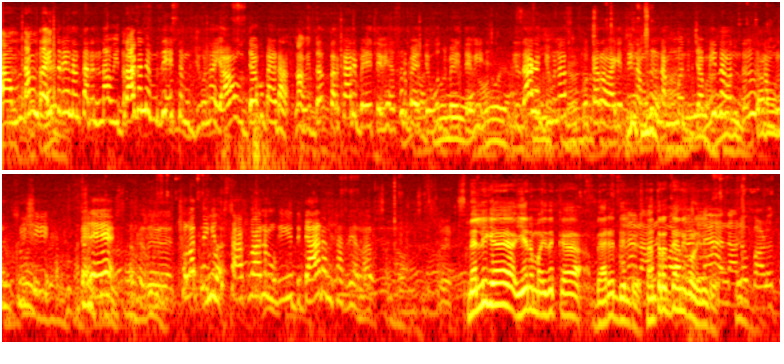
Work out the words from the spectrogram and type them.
ನಾವ್ ನಮ್ ರೈತರು ಏನಂತಾರೆ ನಾವ್ ಇದ್ರಾಗ ನೆಮ್ಮದಿ ಐತಿ ನಮ್ ಜೀವನ ಯಾವ ಉದ್ಯೋಗ ಬೇಡ ನಾವ್ ಇದ್ದಾಗ ತರಕಾರಿ ಬೆಳಿತೇವಿ ಹೆಸರು ಬೆಳಿತೇವಿ ಉದ್ ಬೆಳಿತೇವಿ ಇದ್ರಾಗ ಜೀವನ ಸುಖಕರವಾಗೈತಿ ನಮ್ಗೆ ನಮ್ಮ ಜಮೀನ ಒಂದು ನಮ್ ಕೃಷಿ ಬೆಳೆ ಚಲೋತ್ನಾಗ ಸಾಕುವ ನಮ್ಗೆ ಇದು ಬ್ಯಾಡ ಅಂತಾರ್ರಿ ಎಲ್ಲಾರು ಸ್ಮೆಲ್ಲಿಗೆ ಏನು ಇದಕ್ಕೆ ಬ್ಯಾರೆದಿಲ್ರಿ? ತಂತ್ರಜ್ಞಾನಗಳು ಇಲ್ರಿ ನಾನು ಬಾಳುತ್ತ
